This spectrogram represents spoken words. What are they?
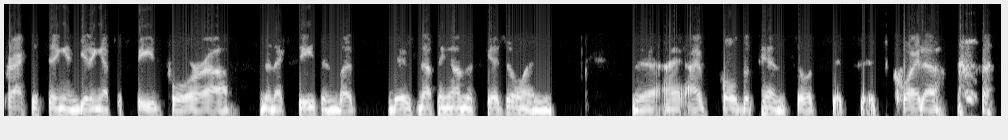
practicing and getting up to speed for uh, the next season, but there's nothing on the schedule and. I, I've pulled the pin, so it's it's it's quite a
